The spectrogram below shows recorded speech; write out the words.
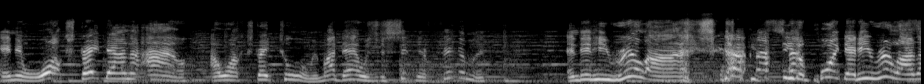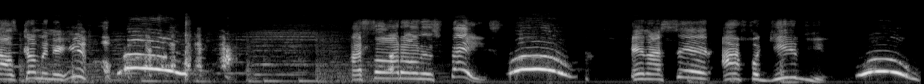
and then walked straight down the aisle. I walked straight to him, and my dad was just sitting there filming. And then he realized, I could see the point that he realized I was coming to him. Woo! I saw it on his face. Woo! And I said, I forgive you. Woo!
